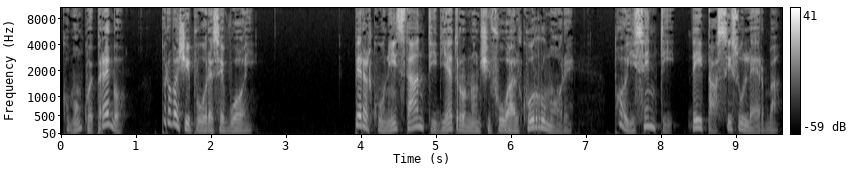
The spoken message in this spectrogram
Comunque prego, provaci pure se vuoi. Per alcuni istanti dietro non ci fu alcun rumore, poi sentì dei passi sull'erba.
